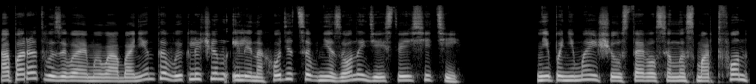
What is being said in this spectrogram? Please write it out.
«Аппарат вызываемого абонента выключен или находится вне зоны действия сети» непонимающе уставился на смартфон,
